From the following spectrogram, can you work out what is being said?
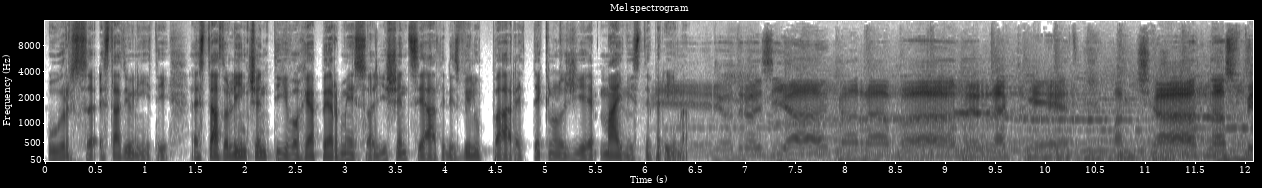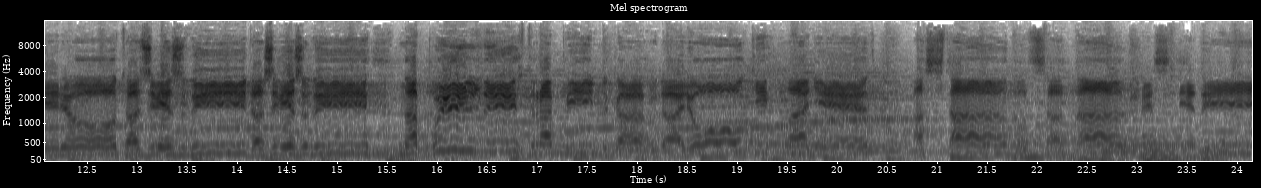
URSS e Stati Uniti è stato l'incentivo che ha permesso agli scienziati di sviluppare tecnologie mai viste prima Помчат нас вперед от звезды до звезды На пыльных тропинках далеких планет Останутся наши следы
